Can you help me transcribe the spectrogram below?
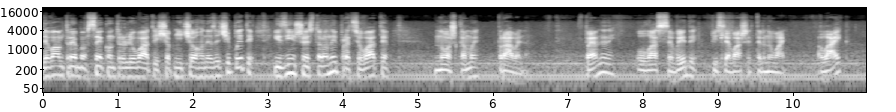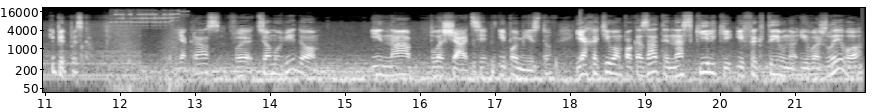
де вам треба все контролювати, щоб нічого не зачепити, і з іншої сторони працювати ножками правильно. Впевнений, у вас все вийде після ваших тренувань. Лайк і підписка. Якраз в цьому відео і на площадці, і по місту я хотів вам показати, наскільки ефективно і важливо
